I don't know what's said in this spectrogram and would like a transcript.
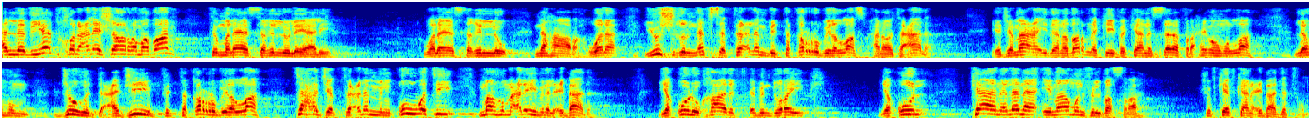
الذي يدخل عليه شهر رمضان ثم لا يستغل لياليه ولا يستغل نهاره ولا يشغل نفسه فعلا بالتقرب إلى الله سبحانه وتعالى. يا جماعة إذا نظرنا كيف كان السلف رحمهم الله لهم جهد عجيب في التقرب إلى الله تعجب فعلا من قوة ما هم عليه من العبادة. يقول خالد بن دريك يقول كان لنا إمام في البصرة. شوف كيف كان عبادتهم.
